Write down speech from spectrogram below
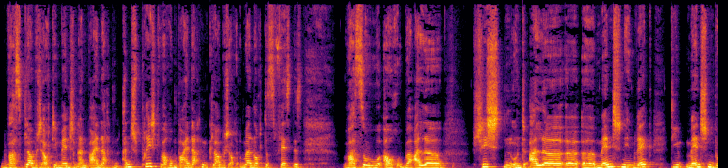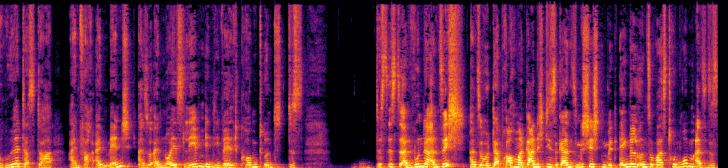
was, glaube ich, auch die Menschen an Weihnachten anspricht, warum Weihnachten, glaube ich, auch immer noch das Fest ist, was so auch über alle Schichten und alle äh, äh, Menschen hinweg die Menschen berührt, dass da einfach ein Mensch, also ein neues Leben in die Welt kommt und das das ist ein Wunder an sich. Also da braucht man gar nicht diese ganzen Geschichten mit Engel und sowas drumherum. Also das,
